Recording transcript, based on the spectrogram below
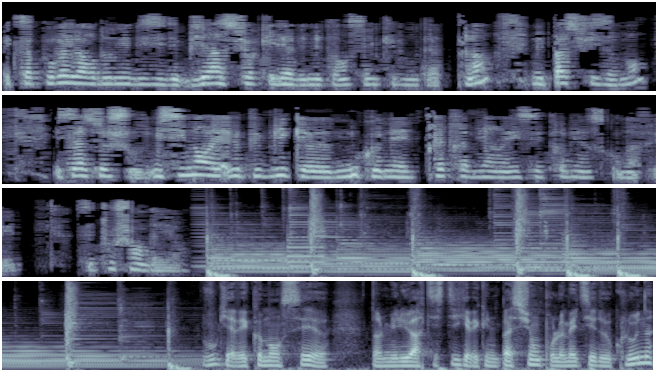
et que ça pourrait leur donner des idées. Bien sûr qu'il y a des metteurs en scène qui vont être pleins, mais pas suffisamment. Et c'est la seule chose. Mais sinon, le public euh, nous connaît très très bien et sait très bien ce qu'on a fait. C'est touchant d'ailleurs. Vous qui avez commencé euh, dans le milieu artistique avec une passion pour le métier de clown,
